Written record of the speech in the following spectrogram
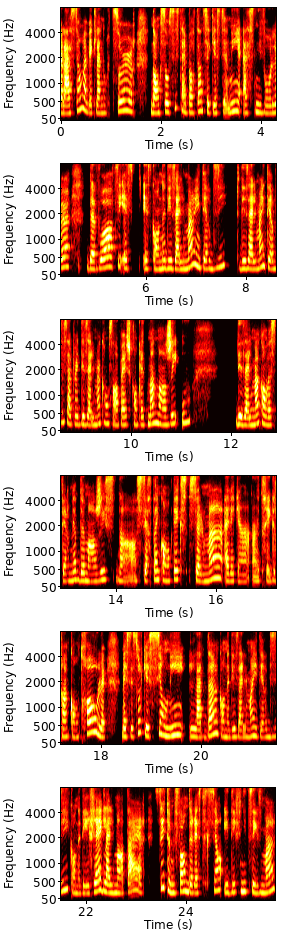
relation avec la nourriture. Donc, ça aussi, c'est important de se questionner à ce niveau-là, de voir, est-ce est qu'on a des aliments interdits? Puis des aliments interdits, ça peut être des aliments qu'on s'empêche complètement de manger ou des aliments qu'on va se permettre de manger dans certains contextes seulement avec un, très grand contrôle, bien, c'est sûr que si on est là-dedans, qu'on a des aliments interdits, qu'on a des règles alimentaires, c'est une forme de restriction et définitivement,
